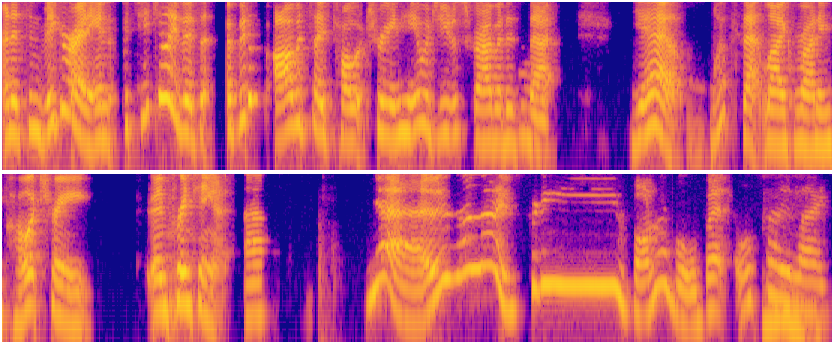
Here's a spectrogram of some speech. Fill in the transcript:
and it's invigorating. And particularly, there's a bit of, I would say, poetry in here. Would you describe it as mm. that? Yeah, what's that like writing poetry and printing it? Uh, yeah, it was, I don't know, it's pretty vulnerable, but also mm. like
